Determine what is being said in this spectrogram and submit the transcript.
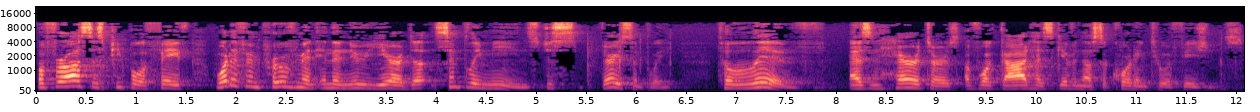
But for us as people of faith, what if improvement in the new year simply means, just very simply, to live as inheritors of what God has given us according to Ephesians?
